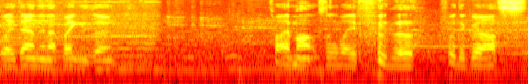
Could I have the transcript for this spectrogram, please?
The way down in that braking zone. Tyre marks all the way through the through the grass.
